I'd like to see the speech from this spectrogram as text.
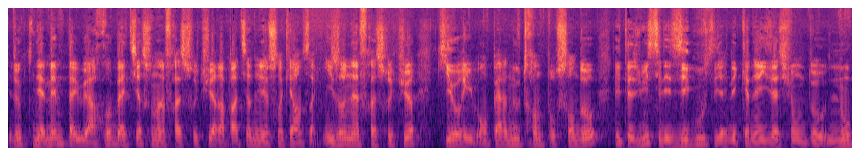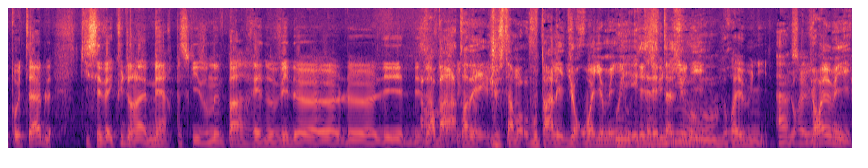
et donc qui n'a même pas eu à rebâtir son infrastructure à partir de 1945. Ils ont une infrastructure qui est horrible. On perd nous 30% d'eau. Les États-Unis, c'est les égouts, c'est-à-dire les canalisations d'eau non potable qui s'évacuent dans la mer parce qu'ils n'ont même pas rénové le, le les attendez, juste un mot. Vous parlez du Royaume-Uni ou des États-Unis Du Royaume-Uni. Ah, du Royaume-Uni.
